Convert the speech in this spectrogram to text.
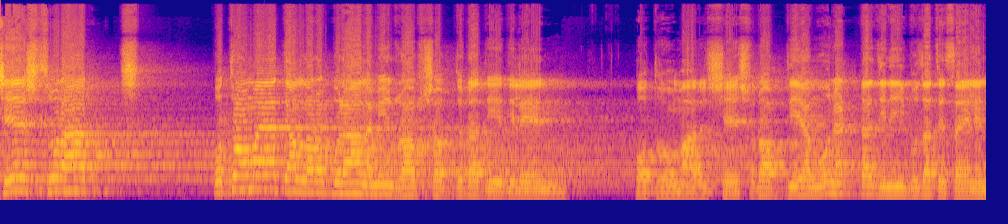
শেষ সূরার প্রথম আয়াতে আল্লাহ রব্বুল আলামিন রব শব্দটা দিয়ে দিলেন। প্রথম আর শেষ রব দিয়ে এমন একটা জিনিস বোঝাতে চাইলেন,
